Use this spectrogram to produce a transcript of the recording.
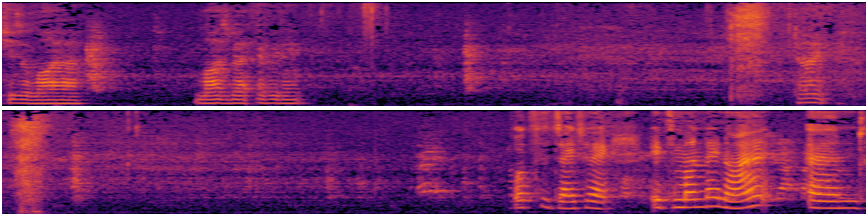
she's a liar. Lies about everything. Don't. What's the day today? It's Monday night, and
